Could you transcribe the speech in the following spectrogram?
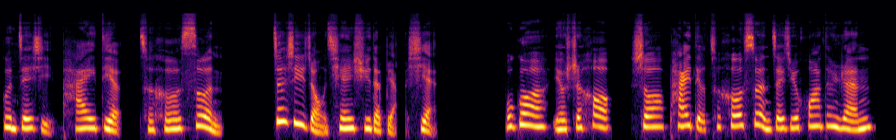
阮这是歹着出好笋。”这是一种谦虚的表现。不过有时候说“歹着出好笋”这句话的人，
